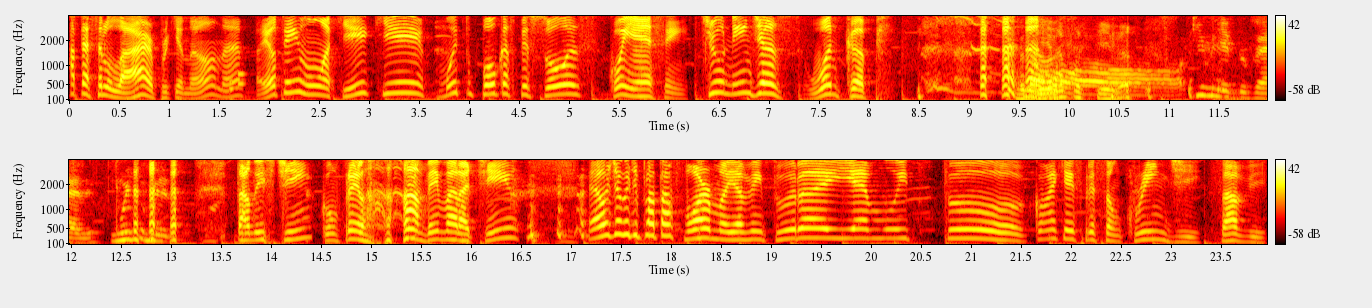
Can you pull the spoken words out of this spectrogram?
Até celular, por que não, né? Eu tenho um aqui que muito poucas pessoas conhecem. Two Ninjas One Cup. Não, não é possível. Que medo, velho. Muito medo. Tá no Steam, comprei lá, bem baratinho. É um jogo de plataforma e aventura e é muito. Como é que é a expressão? Cringe, sabe?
